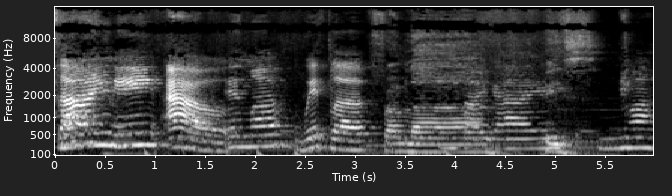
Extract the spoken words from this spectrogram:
Signing out in love. with love. From love. Bye guys. Peace. Mwah.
